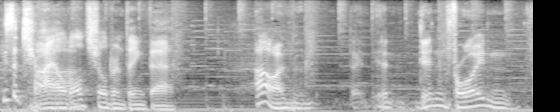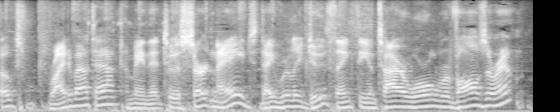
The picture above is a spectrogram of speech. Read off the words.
He's a child. Uh, All children think that. Oh, I- it- didn't Freud and folks write about that? I mean, that to a certain age, they really do think the entire world revolves around them.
